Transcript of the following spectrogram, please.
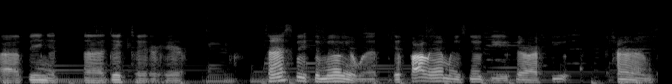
uh, being a, a, dictator here. Terms to be familiar with. If polyamory is new to you, there are a few terms.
